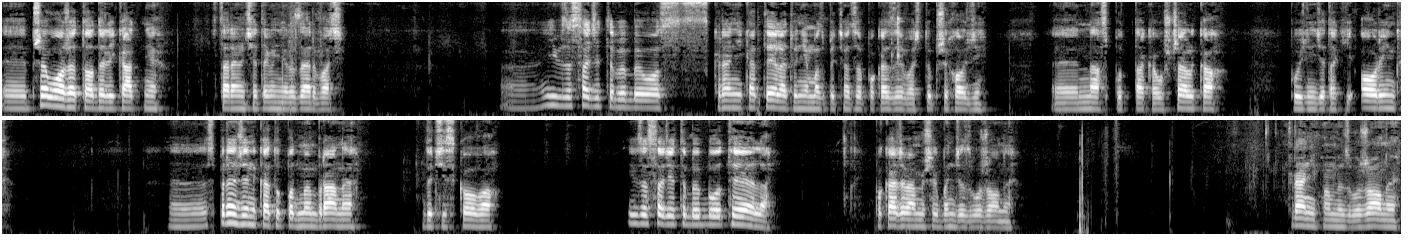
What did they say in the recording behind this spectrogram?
Yy, przełożę to delikatnie, starając się tego nie rozerwać. Yy, I w zasadzie to by było z kranika tyle, tu nie ma zbytnio co pokazywać. Tu przychodzi yy, na spód taka uszczelka, później idzie taki o-ring, sprężynka tu pod membranę dociskowa i w zasadzie to by było tyle. Pokażę Wam już jak będzie złożony. Kranik mamy złożony.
